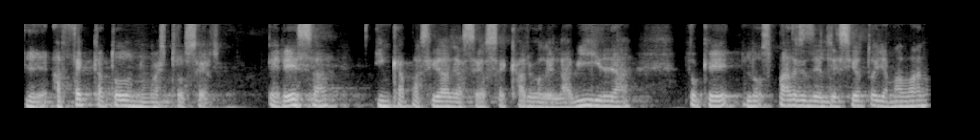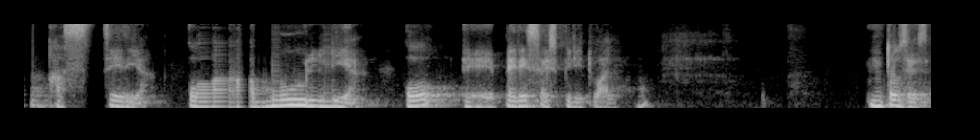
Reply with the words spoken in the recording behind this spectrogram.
eh, afecta todo nuestro ser. Pereza, incapacidad de hacerse cargo de la vida, lo que los padres del desierto llamaban asedia, o abulia o eh, pereza espiritual. Entonces,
